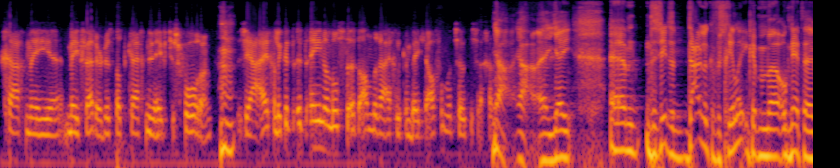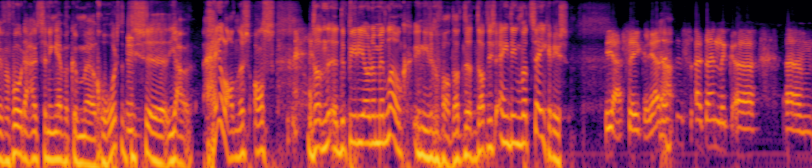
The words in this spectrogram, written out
graag mee, eh, mee verder. Dus dat krijgt nu eventjes voorrang. Hm. Dus ja, eigenlijk het, het ene loste het andere eigenlijk een beetje af, om het zo te zeggen. Ja, ja eh, jij, ehm, er zitten duidelijke verschillen. Ik heb hem eh, ook net even voor de uitzending heb ik hem eh, gehoord. Het is eh, ja, heel anders als dan de periode met Loke in ieder geval. Dat, dat, dat is één ding wat zeker is. Ja, zeker. Ja, Ja. dat is uiteindelijk... eh, ehm,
